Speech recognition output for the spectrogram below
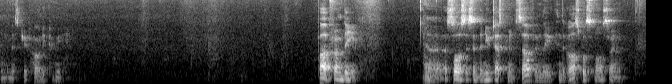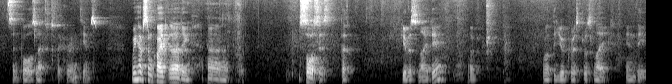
in the mystery of Holy Communion. Apart from the uh, sources in the New Testament itself, in the in the Gospels, and also in St. Paul's letter to the Corinthians, we have some quite early uh, sources that give us an idea of what the Eucharist was like in the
